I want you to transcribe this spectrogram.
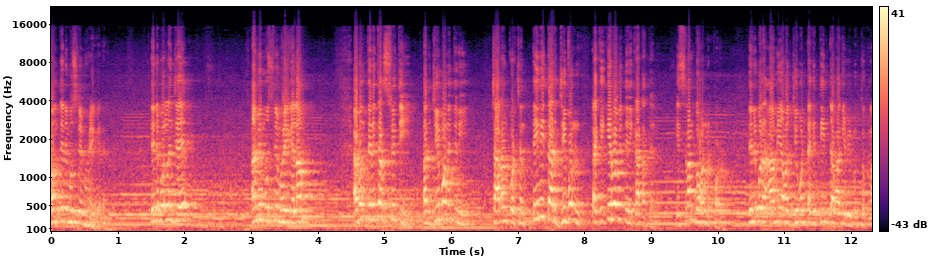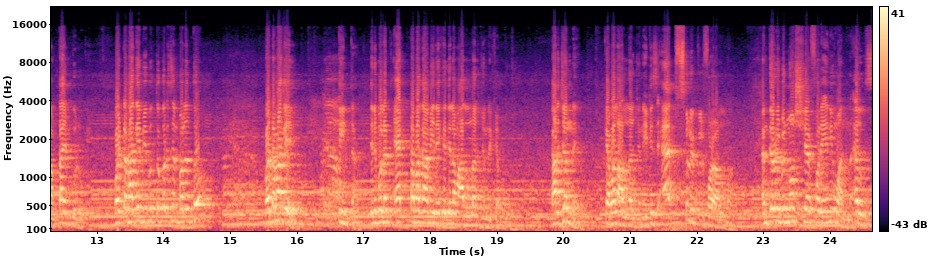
এবং তিনি মুসলিম হয়ে গেলেন। তিনি বললেন যে, আমি মুসলিম হয়ে গেলাম। এবং তিনি তার স্মৃতি, তার জীবনে তিনি চারণ করছেন। তিনি তার জীবনটাকে কীভাবে তিনি কাটাতেন? ইসলাম গ্রহণের পর। তিনি বলেন আমি আমার জীবনটাকে তিনটা ভাগে বিভক্ত করলাম, টাইমগুলোকে। কয়টা ভাগে বিভক্ত করেছেন বলেন তো? কয়টা ভাগে? তিনটা। তিনি বলেন, একটা ভাগ আমি রেখে দিলাম আল্লাহর জন্য কেবল। কার জন্য? কেবল আল্লাহর জন্য। It is absolutely for Allah and there will be no share for anyone else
